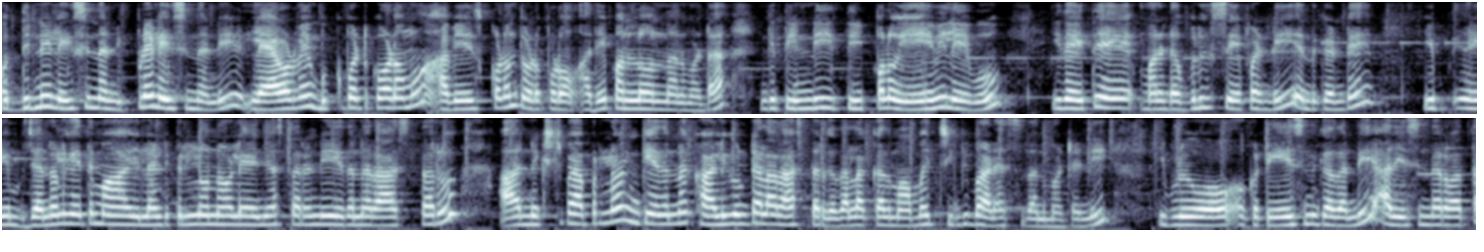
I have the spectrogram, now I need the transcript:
పొద్దున్నే లేచిందండి ఇప్పుడే లేచిందండి. లేవడమే బుక్ పట్టుకోవడము అవి వేసుకోవడం తొడపడం అదే పనిలో ఉందనమాట ఇంక తిండి తిప్పలు ఏమీ లేవు. ఇదైతే మన డబ్బులకు సేఫ్ అండి. ఎందుకంటే జనరల్గా అయితే మా ఇలాంటి పిల్లలు ఉన్న వాళ్ళు ఏం చేస్తారండి? ఏదైనా రాస్తారు. ఆ నెక్స్ట్ పేపర్లో ఇంకేదన్నా ఖాళీగా ఉంటే అలా రాస్తారు కదా. అలా కాదు మా అమ్మాయి చింపి పాడేస్తుంది అనమాట అండి. ఇప్పుడు ఒకటి వేసింది కదండి. అది వేసిన తర్వాత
